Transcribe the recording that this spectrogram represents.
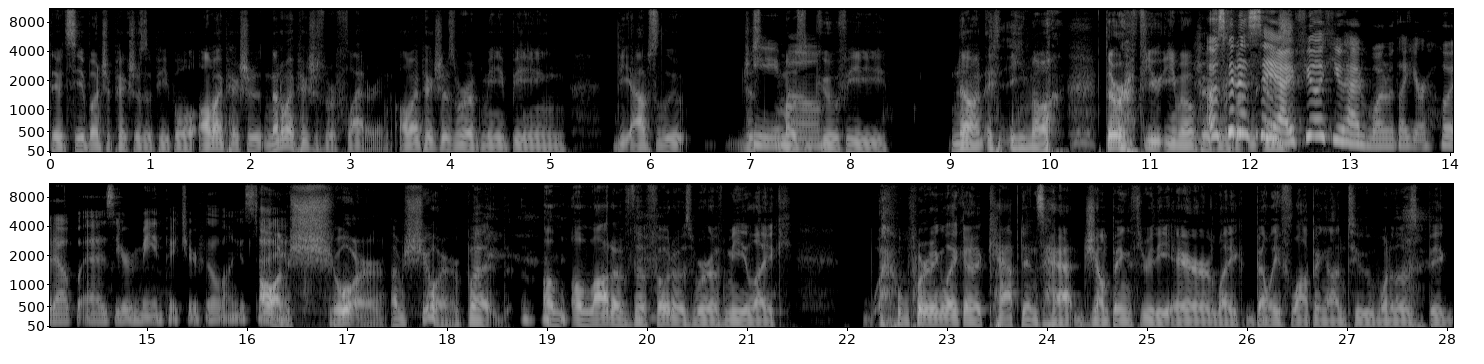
they would see a bunch of pictures of people. All my pictures, none of my pictures were flattering. All my pictures were of me being the absolute just Emo. most goofy No, emo. There were a few emo pictures. I was gonna say, was- I feel like you had one with like your hood up as your main picture for the longest time. Oh, I'm sure. I'm sure. But a, a lot of the photos were of me like wearing like a captain's hat, jumping through the air, like belly flopping onto one of those big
